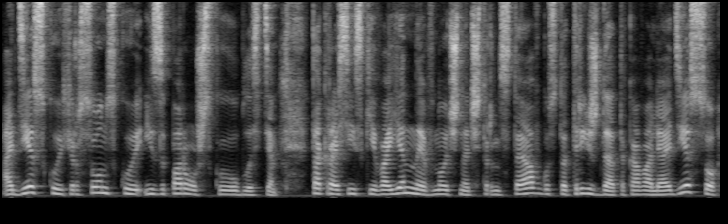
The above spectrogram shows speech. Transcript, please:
Одесскую, Херсонскую и Запорожскую области. Так, российские военные в ночь на 14 августа трижды атаковали Одессу.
